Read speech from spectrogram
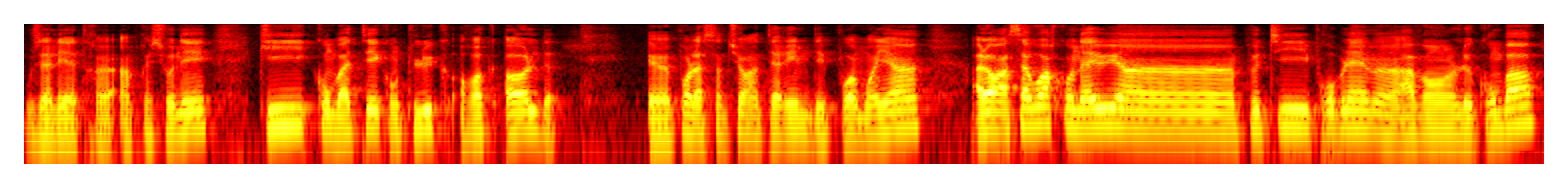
Vous allez être impressionné. Qui combattait contre Luke Rockhold euh, pour la ceinture intérim des poids moyens. Alors, à savoir qu'on a eu un petit problème avant le combat.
